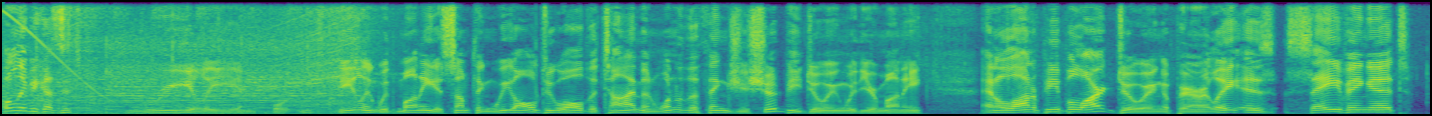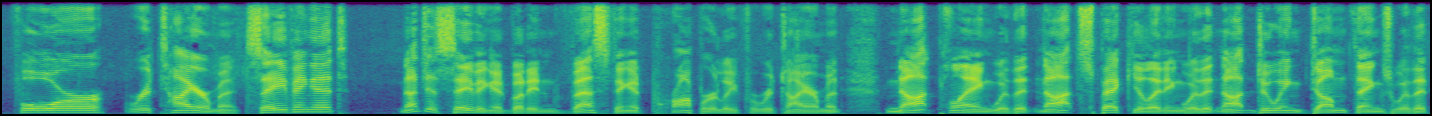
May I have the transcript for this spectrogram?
Only because it's really important. Dealing with money is something we all do all the time, and one of the things you should be doing with your money, and a lot of people aren't doing apparently, is saving it for retirement. Saving it, not just saving it, but investing it properly for retirement, not playing with it, not speculating with it, not doing dumb things with it,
